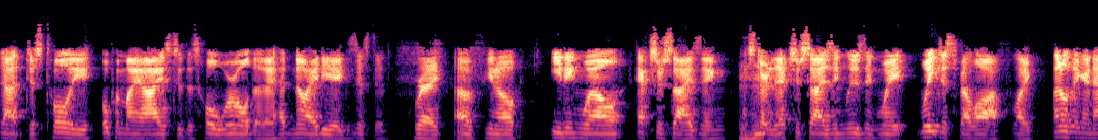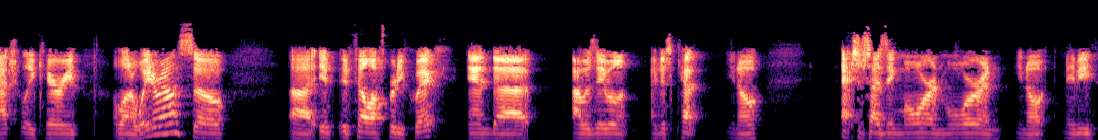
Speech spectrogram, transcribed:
that just totally opened my eyes to this whole world that I had no idea existed Right. of you know eating well, exercising. I Mhm. started exercising, losing weight. Weight just fell off. Like I don't think I naturally carry a lot of weight around, so uh, it it fell off pretty quick, and uh, I was able. I just kept you know exercising more and more, and you know maybe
